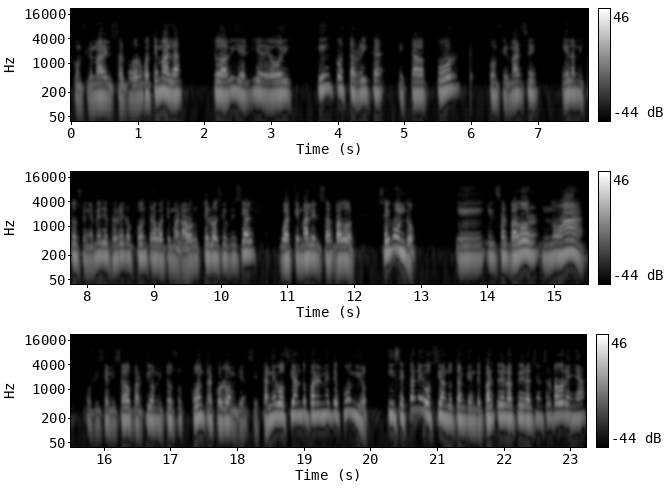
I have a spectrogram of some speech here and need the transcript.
confirmar El Salvador-Guatemala, todavía el día de hoy en Costa Rica estaba por confirmarse el amistoso en el mes de febrero contra Guatemala. Ahora usted lo hace oficial, Guatemala-El Salvador. Segundo, eh, El Salvador no ha oficializado partido amistoso contra Colombia. Se está negociando para el mes de junio y se está negociando también de parte de la Federación Salvadoreña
